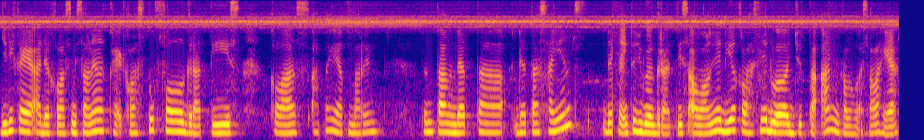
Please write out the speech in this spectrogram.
Jadi kayak ada kelas misalnya kayak kelas TOEFL gratis, kelas apa ya kemarin tentang data data science dan yang itu juga gratis. Awalnya dia kelasnya 2 jutaan kalau nggak salah ya.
